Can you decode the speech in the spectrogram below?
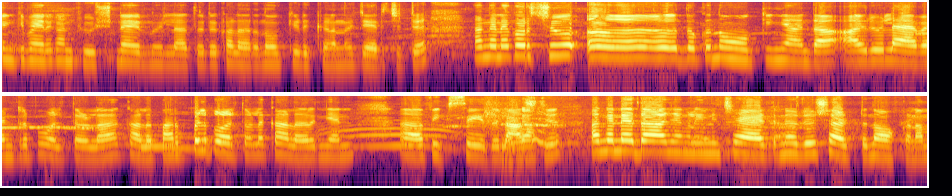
എനിക്ക് ഭയങ്കര കൺഫ്യൂഷൻ ആയിരുന്നു. ഇല്ലാത്തൊരു കളർ നോക്കി എടുക്കണം എന്ന് വിചാരിച്ചിട്ട്. അങ്ങനെ കുറച്ച് ഇതൊക്കെ നോക്കി ഞാൻ എന്താ ആ ഒരു ലാവൻഡർ പോലത്തെ ഉള്ള കളർ പർപ്പിൾ പോലത്തെ ഉള്ള കളർ ഞാൻ ഫിക്സ് ചെയ്തു ലാസ്റ്റ് അങ്ങനെ ഇതാ ഞങ്ങൾ ഇനി ചേട്ടനൊരു ഷർട്ട് നോക്കണം.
